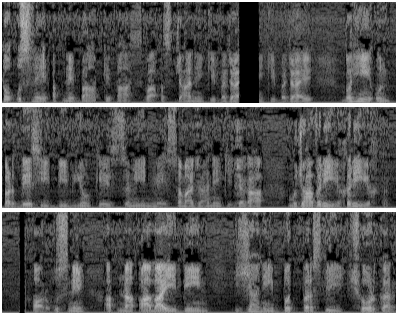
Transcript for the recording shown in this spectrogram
तो उसने अपने बाप के पास वापस जाने की बजाय की बजाय वहीं उन परदेसी बीबियों के ज़मीन में समा जाने की जगह मुजावरी खरीद और उसने अपना आबाई दीन, यानी बुत परस्ती छोड़कर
